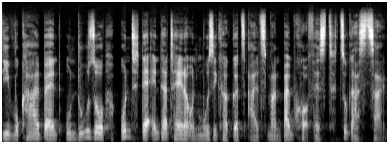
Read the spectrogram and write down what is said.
die Vokalband Unduso und der Entertainer und Musiker Götz Alsmann beim Chorfest zu Gast sein.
